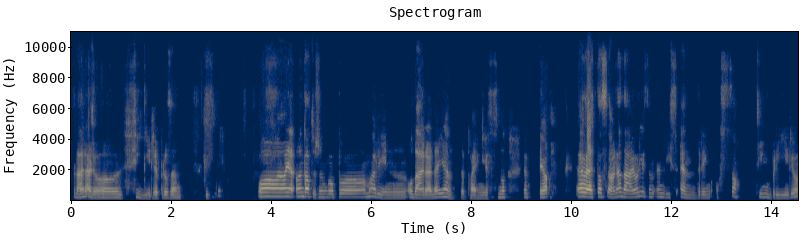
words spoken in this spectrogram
For der er det jo 4% gutter. Og, og en datter som går på marinen, og der er det jentepoeng. Liksom. Sånn ja, jeg vet da søren. Det er jo liksom en viss endring også. Ting blir jo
